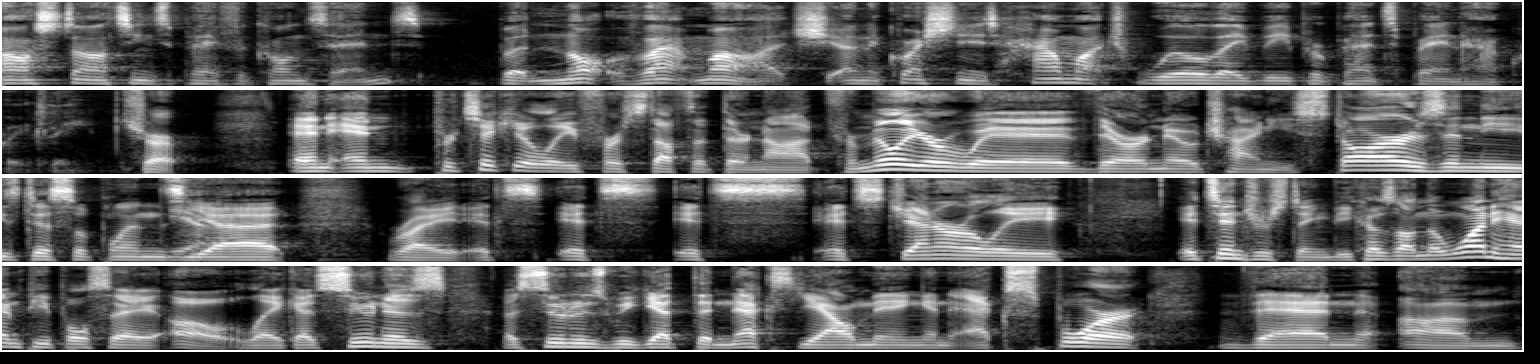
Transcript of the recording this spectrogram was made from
are starting to pay for content. But not that much, and the question is, how much will they be prepared to pay, and how quickly? Sure. And and particularly for stuff that they're not familiar with, there are no Chinese stars in these disciplines Yeah. yet, right? It's it's it's it's generally it's interesting because on the one hand people say, "Oh, like as soon as as soon as we get the next Yao Ming and X sport, then um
